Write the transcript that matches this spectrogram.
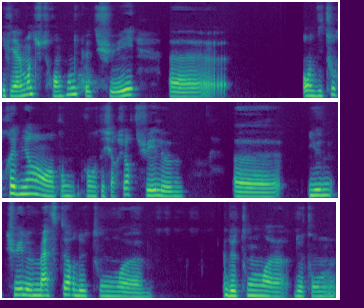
et finalement tu te rends compte que tu es euh, on dit tout très bien en quand tu es chercheur tu es le tu es le master de ton, de ton.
